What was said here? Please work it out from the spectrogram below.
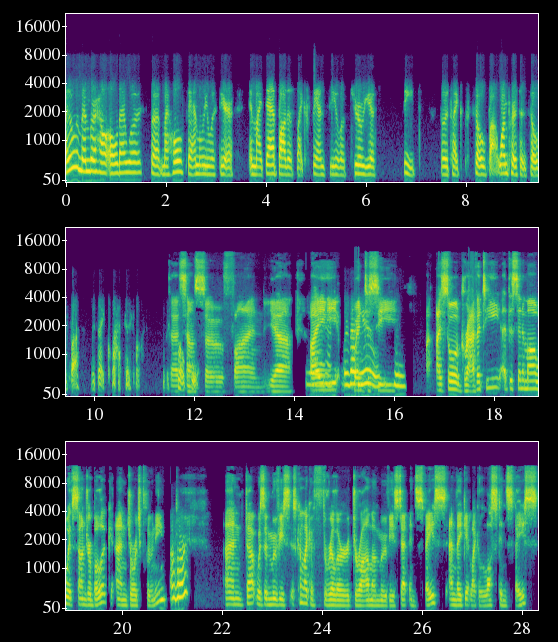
I don't remember how old I was, but my whole family was there, and my dad bought us like fancy, luxurious seats. So it's like sofa, one person sofa with like glasses on. That so sounds so fun. Yeah. cool. I Yeah. About went to you? see Hmm. I saw Gravity at the cinema with Sandra Bullock and George Clooney, Uh-huh. And that was a movie. It's kind of like a thriller drama movie set in space, and they get like lost in space.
